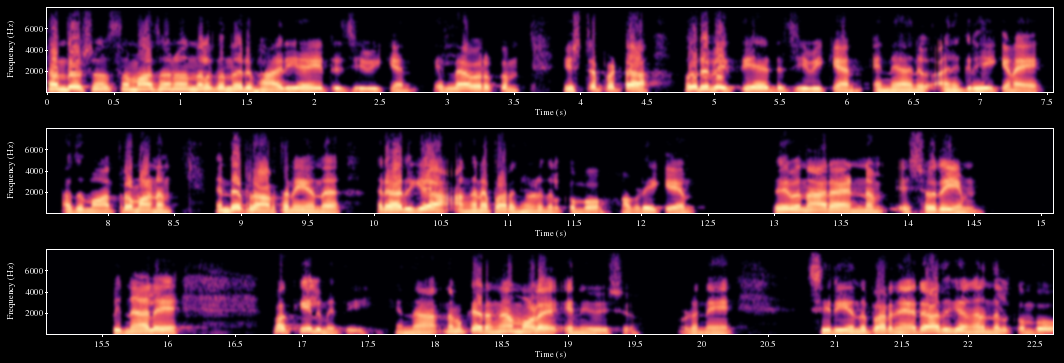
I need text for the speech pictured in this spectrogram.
സന്തോഷവും സമാധാനവും നൽകുന്ന ഒരു ഭാര്യയായിട്ട് ജീവിക്കാൻ എല്ലാവർക്കും ഇഷ്ടപ്പെട്ട ഒരു വ്യക്തിയായിട്ട് ജീവിക്കാൻ എന്നെ അനു അനുഗ്രഹിക്കണേ. അത് മാത്രമാണ് എന്റെ പ്രാർത്ഥനയെന്ന് രാധിക അങ്ങനെ പറഞ്ഞുകൊണ്ട് നിൽക്കുമ്പോൾ അവിടേക്ക് ദേവനാരായണനും യശോദയും. പിന്നാലെ വക്കീലും എത്തി എന്നാ നമുക്ക് ഇറങ്ങാൻ മോളെ എന്ന് ചോദിച്ചു. ഉടനെ ശരിയെന്ന് പറഞ്ഞ് രാധിക അങ്ങനെ നിൽക്കുമ്പോൾ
